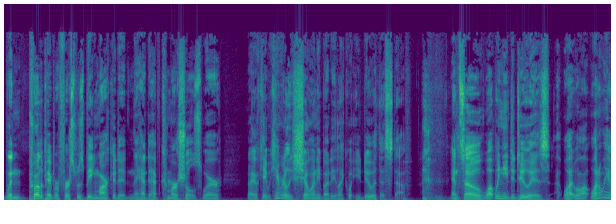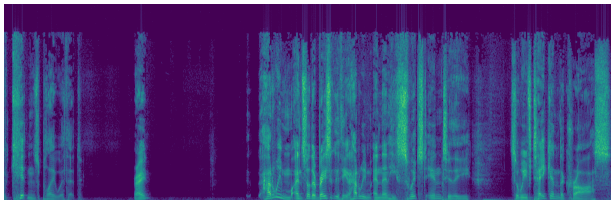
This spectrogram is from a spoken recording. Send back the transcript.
when toilet paper first was being marketed, and they had to have commercials where, like, okay, we can't really show anybody like what you do with this stuff. and so what we need to do is, why, why why don't we have kittens play with it, right? How do we? And so they're basically thinking, how do we? And then he switched into the. So we've taken the cross,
